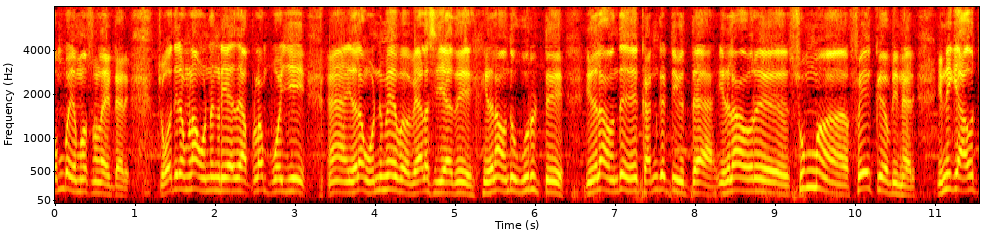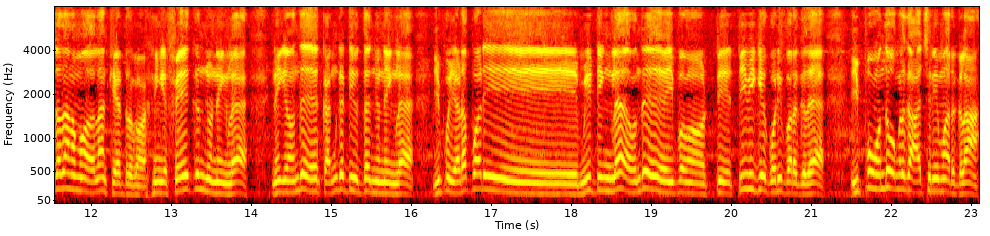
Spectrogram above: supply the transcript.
ரொம்ப எமோஷனல் ஆகிட்டார் ஜோதிடம்லாம் ஒன்றும் கிடையாது. அப்போல்லாம் போய் இதெல்லாம் ஒன்றுமே வேலை செய்யாது. இதெல்லாம் வந்து உருட்டு இதெல்லாம் வந்து கண்கட்டி வித்த இதெல்லாம் ஒரு சும்மா ஃபேக்கு அப்படின்னாரு. இன்றைக்கி அவர்கிட்ட தான் நம்ம அதெல்லாம் கேட்டிருக்கோம். நீங்கள் ஃபேக்குன்னு சொன்னீங்களே நீங்கள் வந்து கண்கட்டி வித்தன்னு சொன்னீங்களே இப்போ எடப்பாடி மீட்டிங்கில் வந்து இப்போ டி டிவிக்கே கொடி பறக்குதே. இப்போ வந்து உங்களுக்கு ஆச்சரியமாக இருக்கலாம்.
